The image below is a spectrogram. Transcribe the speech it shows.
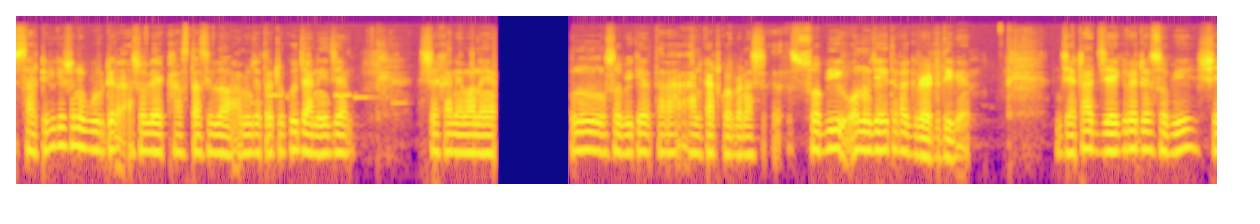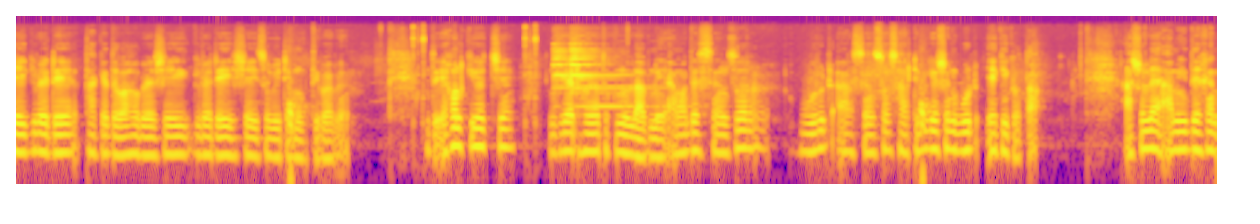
সার্টিফিকেশন বোর্ডের আসলে কাজটা ছিল, আমি যতটুকু জানি যে সেখানে মানে কোনো ছবিকে তারা আনকাট করবে না, ছবি অনুযায়ী তারা গ্রেড দিবে। যেটা যে গ্রেডের ছবি, সেই গ্রেডে তাকে দেওয়া হবে, সেই গ্রেডেই সেই ছবিটি মুক্তি পাবে। কিন্তু এখন কি হচ্ছে? গ্রেড হয়ে তো কোনো লাভ নেই। আমাদের সেন্সর বোর্ড আর সেন্সর সার্টিফিকেশন বোর্ড একই কথা। আসলে আমি দেখেন,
